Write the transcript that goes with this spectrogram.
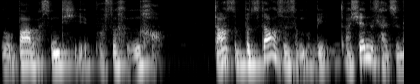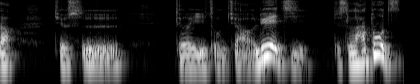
我爸爸身体也不是很好，当时不知道是什么病，到现在才知道，就是得了一种叫疟疾，就是拉肚子。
